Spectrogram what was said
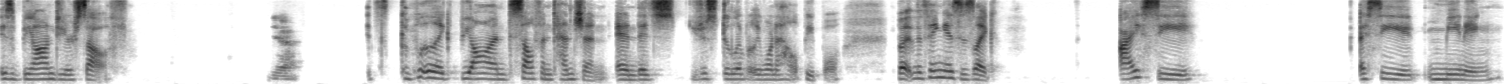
is beyond yourself. Yeah. It's completely like beyond self intention and it's you just deliberately want to help people. But the thing is is like I see I see meaning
